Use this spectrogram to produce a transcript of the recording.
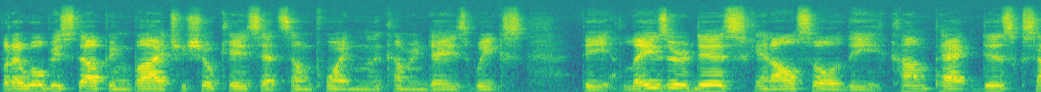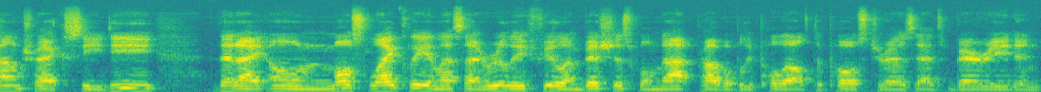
but I will be stopping by to showcase at some point in the coming days, weeks, the laser disc and also the compact disc soundtrack CD that I own most likely unless I really feel ambitious will not probably pull out the poster as that's buried. And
